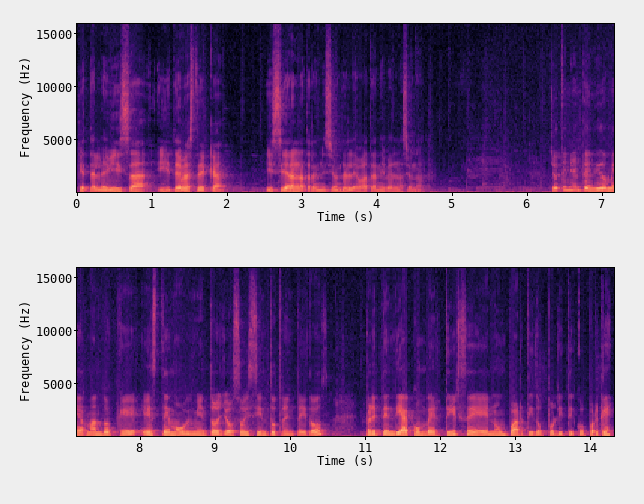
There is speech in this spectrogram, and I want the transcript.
que Televisa y TV Azteca hicieran la transmisión del debate a nivel nacional. Yo tenía entendido, mi Armando, que este movimiento Yo Soy 132 pretendía convertirse en un partido político. ¿Por qué?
